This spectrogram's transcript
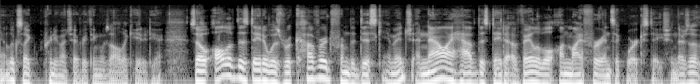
It looks like pretty much everything was allocated here. So all of this data was recovered from the disk image, and now I have this data available on my forensic workstation. There's a,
